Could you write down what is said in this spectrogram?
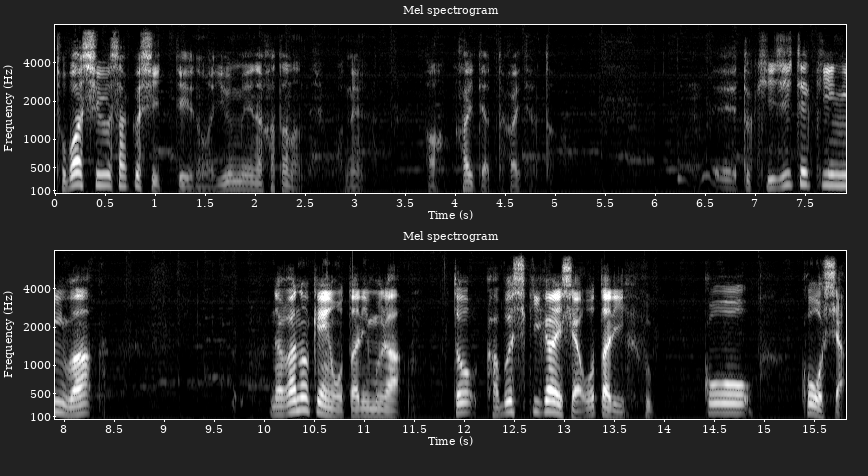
鳥羽周作氏っていうのは有名な方なんでしょうかね。あ、書いてあった、書いてあった。えっ、と、記事的には、長野県小谷村と株式会社小谷復興公社、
